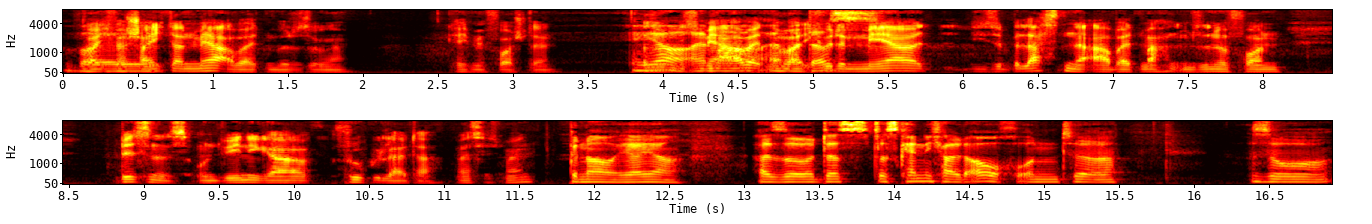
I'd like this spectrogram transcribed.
Weil, weil ich wahrscheinlich dann mehr arbeiten würde sogar. Kann ich mir vorstellen. Also ja, nicht einmal, mehr arbeiten, aber ich würde mehr diese belastende Arbeit machen im Sinne von Business und weniger Flugbegleiter. Weißt du, was ich meine? Genau, ja, ja. Also das, das kenne ich halt auch. Und äh, so,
